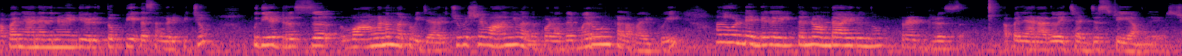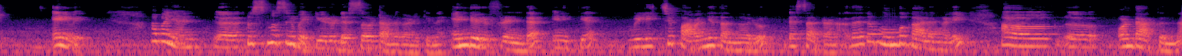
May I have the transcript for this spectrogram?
അപ്പം ഞാൻ അതിനു വേണ്ടി ഒരു തൊപ്പിയൊക്കെ സംഘടിപ്പിച്ചു. പുതിയ ഡ്രസ്സ് വാങ്ങണം എന്നൊക്കെ വിചാരിച്ചു. പക്ഷെ വാങ്ങി വന്നപ്പോൾ അത് മെറൂൺ കളറായി പോയി. അതുകൊണ്ട് എന്റെ കയ്യിൽ തന്നെ ഉണ്ടായിരുന്നു റെഡ് ഡ്രസ്സ് അപ്പം ഞാൻ അത് വെച്ച് അഡ്ജസ്റ്റ് ചെയ്യാമെന്ന് വിചാരിച്ചു. എനിവേ അപ്പം ഞാൻ ക്രിസ്മസിന് പറ്റിയൊരു ഡെസേർട്ടാണ് കാണിക്കുന്നത് എന്റെ ഒരു ഫ്രണ്ട് എനിക്ക് വിളിച്ച് പറഞ്ഞു തന്ന ഒരു ഡെസേർട്ടാണ്. അതായത് മുമ്പ് കാലങ്ങളിൽ ഉണ്ടാക്കുന്ന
